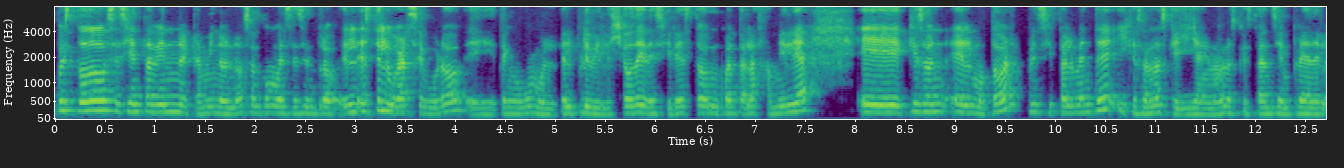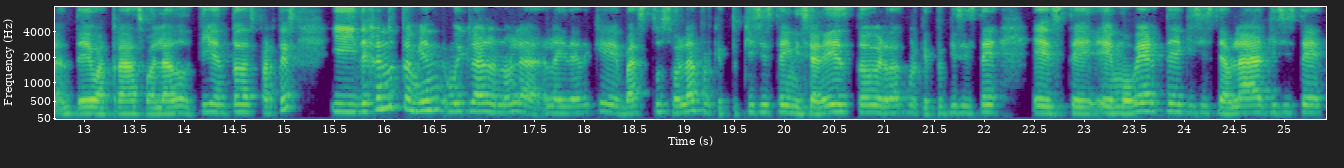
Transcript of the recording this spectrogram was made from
pues todo se sienta bien en el camino, ¿no? Son como este centro, este lugar seguro, eh, tengo como el, privilegio de decir esto en cuanto a la familia, eh, que son el motor principalmente y que son los que guían, ¿no? Los que están siempre adelante o atrás o al lado de ti en todas partes y dejando también muy claro, ¿no? La, la idea de que vas tú sola porque tú quisiste iniciar esto, ¿verdad? Porque tú quisiste este, moverte, quisiste hablar, quisiste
